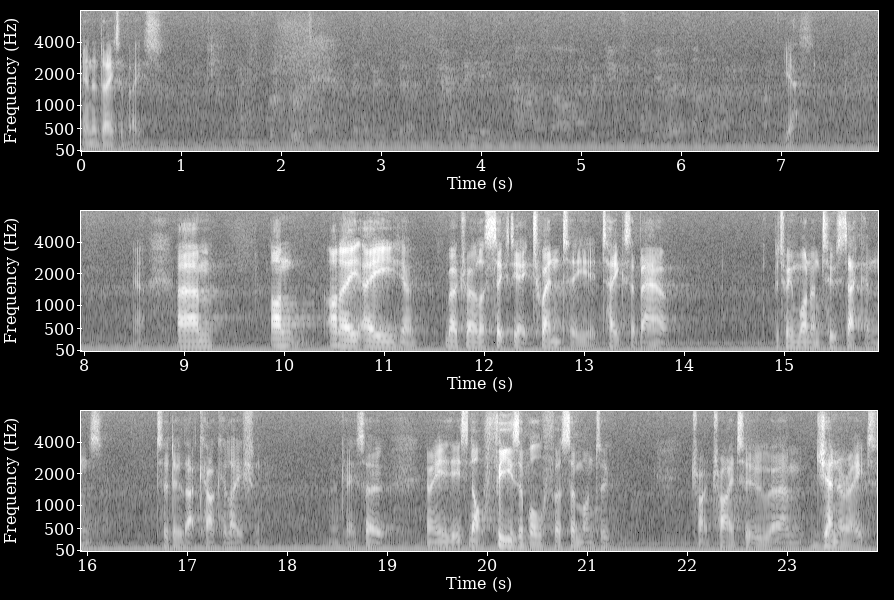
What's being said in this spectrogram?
in a database. Yes. Yeah. Um, on on a, a you know, Motorola 68020, it takes about between one and two seconds to do that calculation. Okay, so I mean, it's not feasible for someone to try, try to um, generate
